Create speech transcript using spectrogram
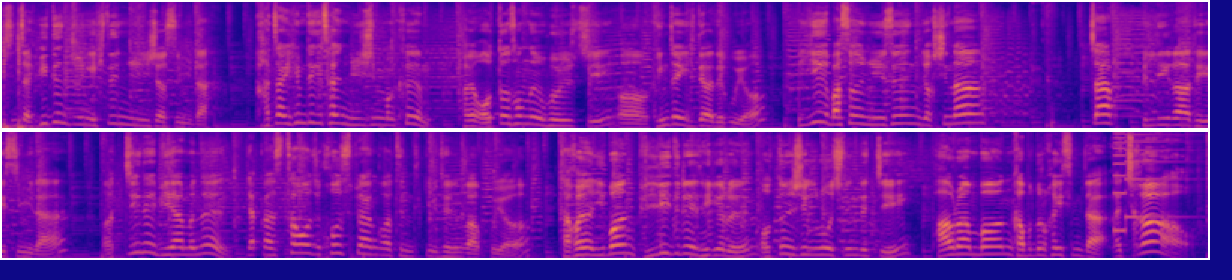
진짜 히든 중에 히든 유닛이었습니다 가장 힘들게 찾은 유닛인 만큼 과연 어떤 성능을 보여줄지 어, 굉장히 기대가 되고요. 이에 맞서는 유닛은 역시나 짭 빌리가 되겠습니다. 어, 찐에 비하면은 약간 스타워즈 코스프레한 것 같은 느낌이 드는 것 같고요. 자 과연 이번 빌리들의 대결은 어떤 식으로 진행될지 바로 한번 가보도록 하겠습니다. 렛츠 고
